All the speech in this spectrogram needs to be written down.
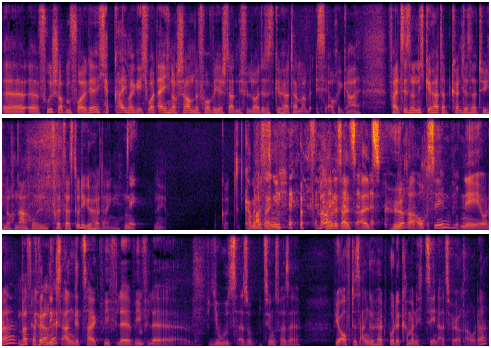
äh, äh, Frühshoppen-Folge. Ich habe gar nicht mal, ich wollte eigentlich noch schauen, bevor wir hier starten, wie viele Leute das gehört haben, aber ist ja auch egal. Falls ihr es noch nicht gehört habt, könnt ihr es natürlich noch nachholen. Fritz, hast du die gehört eigentlich? Nee. Nee. Gut. Kann man das Was- eigentlich, kann man das als, als Hörer auch sehen? Wie, nee, oder? Was, Da wird nichts angezeigt, wie viele, wie viele Views, also beziehungsweise wie oft das angehört wurde, kann man nicht sehen als Hörer, oder?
